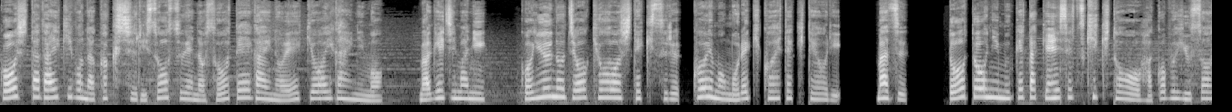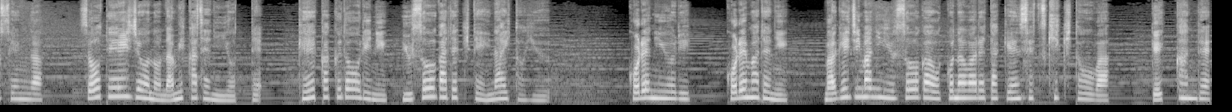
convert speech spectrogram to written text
こうした大規模な各種リソースへの想定外の影響以外にも、曲げ島に固有の状況を指摘する声も漏れ聞こえてきており、まず、同等に向けた建設機器等を運ぶ輸送船が想定以上の波風によって計画通りに輸送ができていないという。これにより、これまでに曲げ島に輸送が行われた建設機器等は月間で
